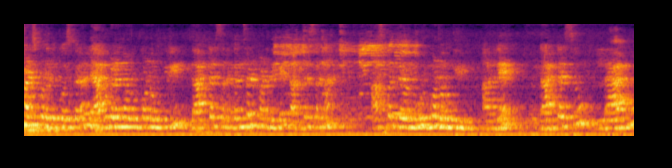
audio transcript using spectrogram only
ಮಾಡಿಸ್ಕೊಡೋದಕ್ಕೋಸ್ಕರ ಲ್ಯಾಬ್ಗಳನ್ನು ಹುಡ್ಕೊಂಡು ಹೋಗ್ತೀವಿ. ಡಾಕ್ಟರ್ಸ್ ಕನ್ಸಲ್ಟ್ ಮಾಡೋದಕ್ಕೆ ಡಾಕ್ಟರ್ಸನ್ನು ಅನ್ನ ಆಸ್ಪತ್ರೆವರೆಗೂ ಹುಡ್ಕೊಂಡು ಹೋಗ್ತೀವಿ. ಆದರೆ ಡಾಕ್ಟರ್ಸು, ಲ್ಯಾಬು,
